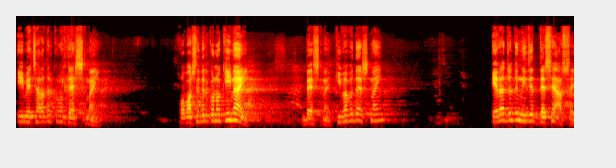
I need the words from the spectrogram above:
এই বেচারাদের কোনো দেশ নাই। প্রবাসীদের কোনো কি নাই? দেশ নাই। কীভাবে দেশ নাই? এরা যদি নিজের দেশে আসে,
